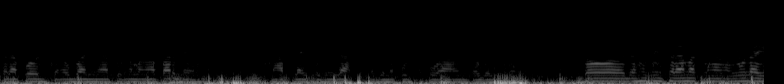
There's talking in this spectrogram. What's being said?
Para po sa uban nga po ng mga farmer ma-apply po nila. Sabi na po sa kuwang kaugalingon. So daghang kayong salamat mga kangulay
